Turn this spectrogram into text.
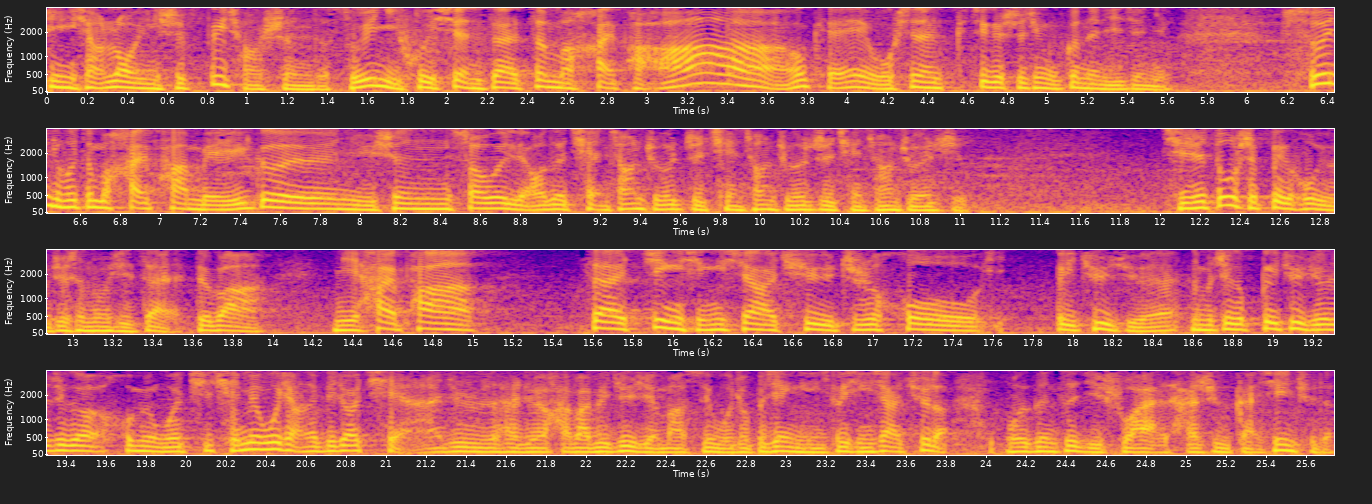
印象烙印是非常深的，所以你会现在这么害怕啊？OK，我现在这个事情我更能理解你，所以你会这么害怕每一个女生稍微聊的浅尝辄止、浅尝辄止、浅尝辄止，其实都是背后有这些东西在，对吧？你害怕在进行下去之后被拒绝，那么这个被拒绝的这个后面，我其前面我讲的比较浅，就是他就害怕被拒绝嘛，所以我就不建议你推行下去了。我会跟自己说，哎，他是个感兴趣的，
